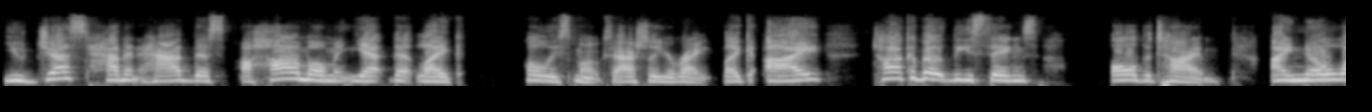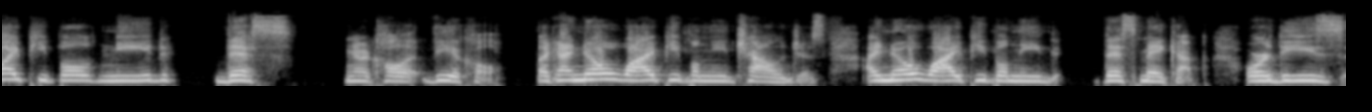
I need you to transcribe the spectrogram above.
You just haven't had this aha moment yet that, like, holy smokes, Ashley, you're right. Like, I talk about these things all the time. I know why people need this, I'm going to call it vehicle. Like, I know why people need challenges. I know why people need this makeup or these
